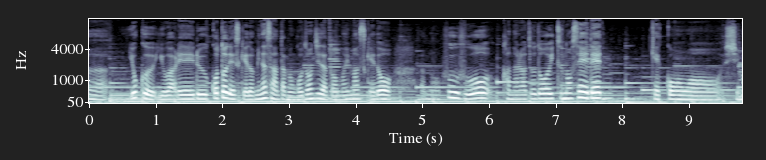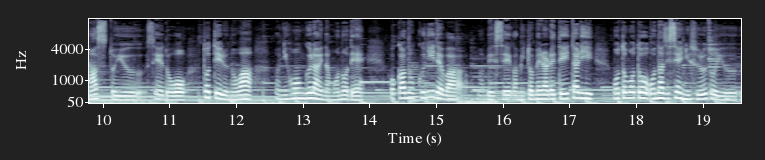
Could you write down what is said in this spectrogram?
まあ、よく言われることですけど皆さん多分ご存知だと思いますけどあの夫婦を必ず同一の性で結婚をしますという制度をとっているのは日本ぐらいなもので他の国では別姓が認められていたりもともと同じ姓にするという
